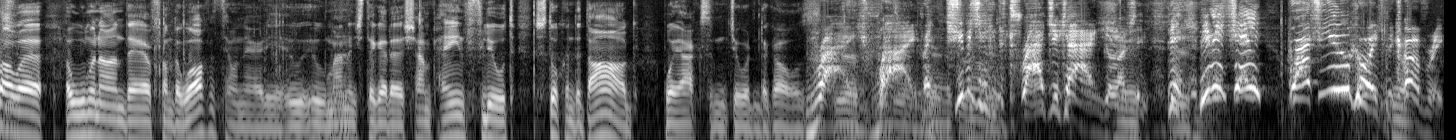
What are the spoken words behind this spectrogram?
also a, a woman on there from the Walkinstown area who, who managed to get a champagne flute stuck in the dog arg by accident during the goals. Right, right, right. She was taking a tragic angle. I said, let me say, what are you going to be covering?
